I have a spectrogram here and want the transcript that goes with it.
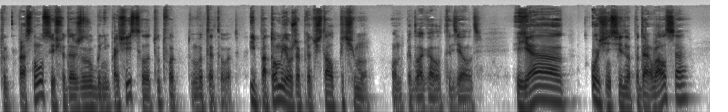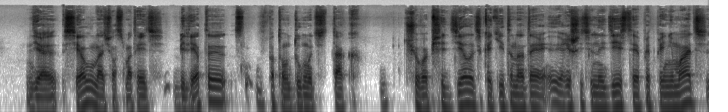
только проснулся, еще даже зубы не почистил, и тут вот, вот это вот. И потом я уже прочитал, почему он предлагал это делать. Я очень сильно подорвался. Я сел, начал смотреть билеты, потом думать, так, что вообще делать, какие-то надо решительные действия предпринимать.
